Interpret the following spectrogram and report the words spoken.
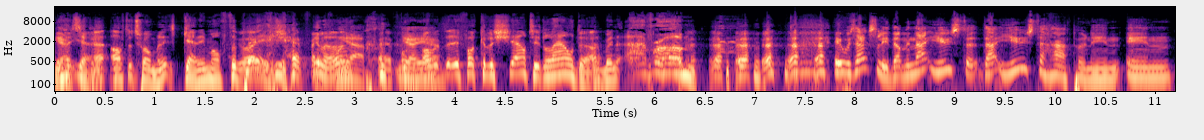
Yes, yeah, it did. after 12 minutes, get him off the Well, pitch. yeah, fair you know? point. Yeah. Fair point. Yeah, yeah. would- if I could have shouted louder, I'd have been Avram. It was actually. I mean, that used to that used to happen in in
